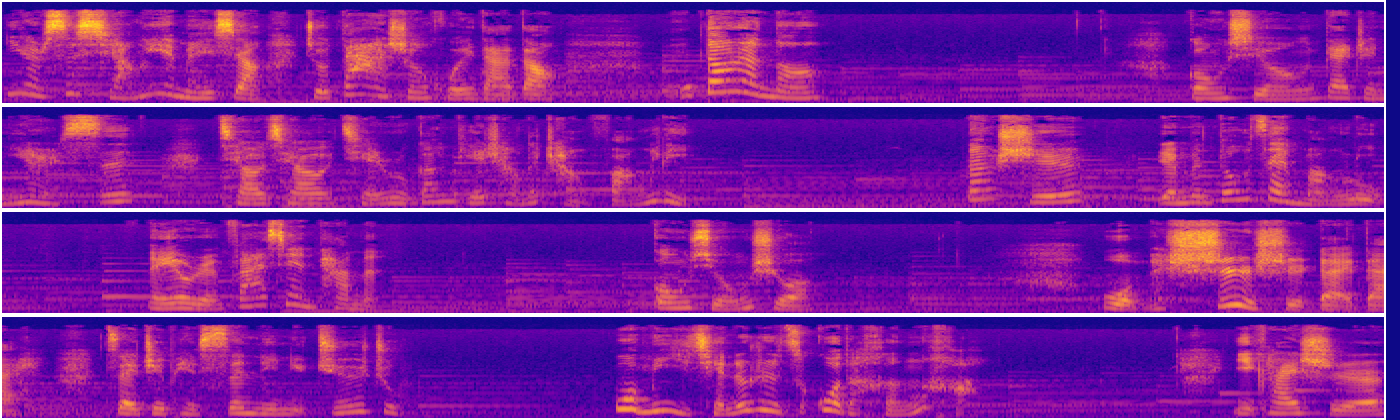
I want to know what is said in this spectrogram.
尼尔斯想也没想，就大声回答道：“当然能。”公熊带着尼尔斯悄悄潜入钢铁厂的厂房里。当时人们都在忙碌，没有人发现他们。公熊说。我们世世代代在这片森林里居住，我们以前的日子过得很好。一开始，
